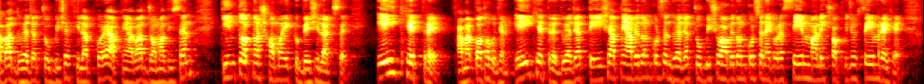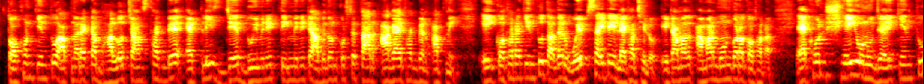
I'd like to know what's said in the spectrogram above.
আবার দু হাজার চব্বিশে ফিল আপ করে আপনি আবার জমা দিচ্ছেন কিন্তু আপনার সময় একটু বেশি লাগছে। এই ক্ষেত্রে, আমার কথা বুঝেন, এই ক্ষেত্রে দুই হাজার তেইশে আপনি আবেদন করছেন, দুই হাজার চব্বিশেও আবেদন করছেন, একেবারে সেম মালিক, সবকিছু সেম রেখে, তখন কিন্তু আপনার একটা ভালো চান্স থাকবে অ্যাটলিস্ট যে দুই মিনিট, তিন মিনিটে আবেদন করছে, তার আগায় থাকবেন আপনি। এই কথাটা কিন্তু তাদের ওয়েবসাইটেই লেখা ছিল, এটা আমার আমার মন করা কথাটা। এখন সেই অনুযায়ী কিন্তু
